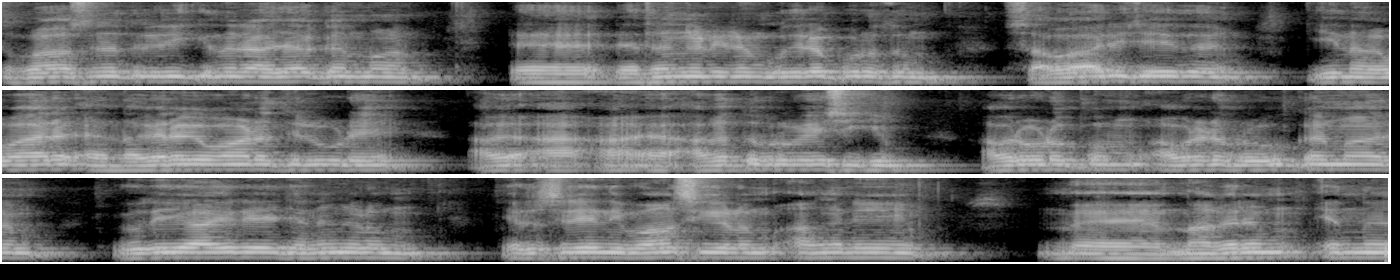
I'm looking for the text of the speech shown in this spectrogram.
സിംഹാസനത്തിലിരിക്കുന്ന രാജാക്കന്മാർ രഥങ്ങളിലും കുതിരപ്പുറത്തും സവാരി ചെയ്ത് ഈ നഗവാര നഗരകവാടത്തിലൂടെ അകത്ത് പ്രവേശിക്കും. അവരോടൊപ്പം അവരുടെ പ്രഭുക്കന്മാരും യൂതയായിലെ ജനങ്ങളും യെരുസലേം നിവാസികളും അങ്ങനെ നഗരം എന്ന്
